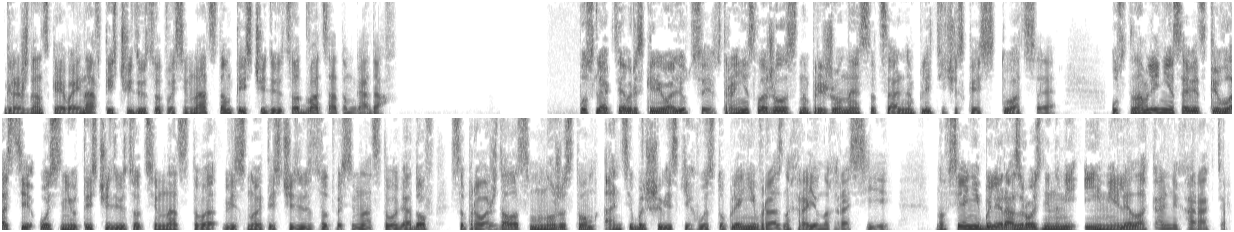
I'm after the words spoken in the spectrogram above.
Гражданская война в 1918-1920 годах. После Октябрьской революции в стране сложилась напряженная социально-политическая ситуация. Установление советской власти осенью 1917 весной 1918 годов сопровождалось множеством антибольшевистских выступлений в разных районах России – но все они были разрозненными и имели локальный характер.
